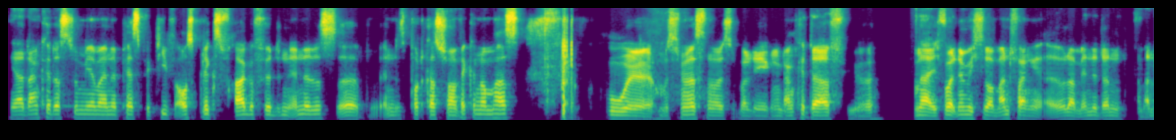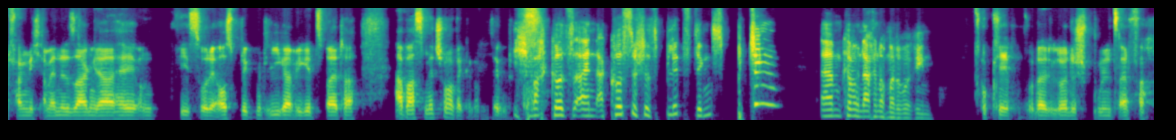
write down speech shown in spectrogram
Ja, danke, dass du mir meine Perspektivausblicksfrage für den Ende des, äh, Ende des Podcasts schon mal weggenommen hast. Cool, muss ich mir was Neues überlegen. Danke dafür. Na, ich wollte nämlich so am Anfang äh, oder am Ende dann, am Anfang nicht, am Ende sagen, ja, hey, und wie ist so der Ausblick mit Liga, wie geht's weiter? Aber hast du mir jetzt schon mal weggenommen. Sehr gut. Ich mache kurz ein akustisches Blitzdings. Ptsching! Ähm, können wir nachher nochmal drüber reden. Okay, oder die Leute spulen es einfach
